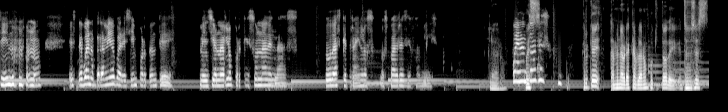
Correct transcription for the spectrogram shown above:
Sí, no, no, no. Este, bueno, para mí me parecía importante mencionarlo porque es una de las dudas que traen los, los padres de familia. Claro. Bueno, pues, entonces. Creo que también habría que hablar un poquito de, entonces,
